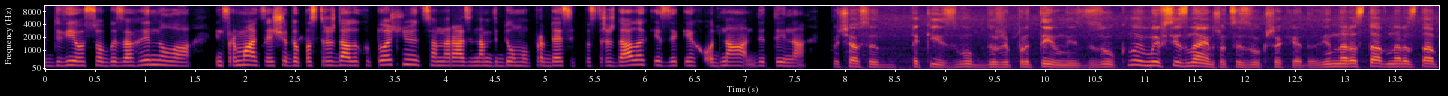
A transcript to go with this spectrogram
Дві особи загинуло. Інформація щодо постраждалих уточнюється. Наразі нам відомо про 10 постраждалих, із яких одна дитина. Почався такий звук, дуже противний звук. Ну і ми всі знаємо, що це звук шахеду. Він наростав, наростав.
